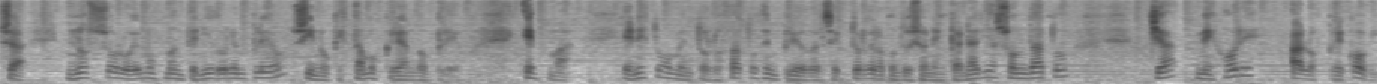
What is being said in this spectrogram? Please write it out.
O sea, no solo hemos mantenido el empleo, sino que estamos creando empleo. Es más, en estos momentos los datos de empleo del sector de la construcción en Canarias son datos ya mejores a los pre-COVID.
